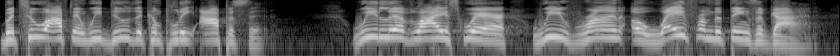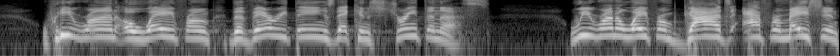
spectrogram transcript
but too often we do the complete opposite. We live lives where we run away from the things of God we run away from the very things that can strengthen us. We run away from God's affirmation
